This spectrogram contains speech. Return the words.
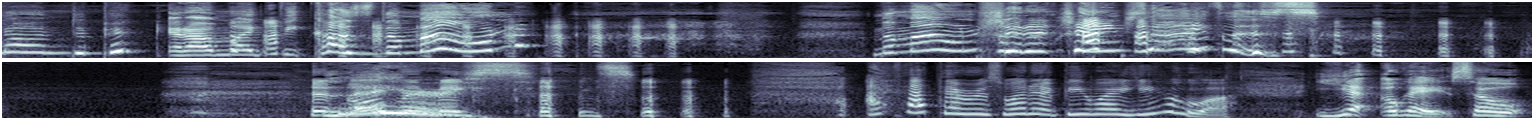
on the pic? And I'm like, because the moon the moon shouldn't change sizes. it Only makes sense. I thought there was one at BYU. Yeah, okay, so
